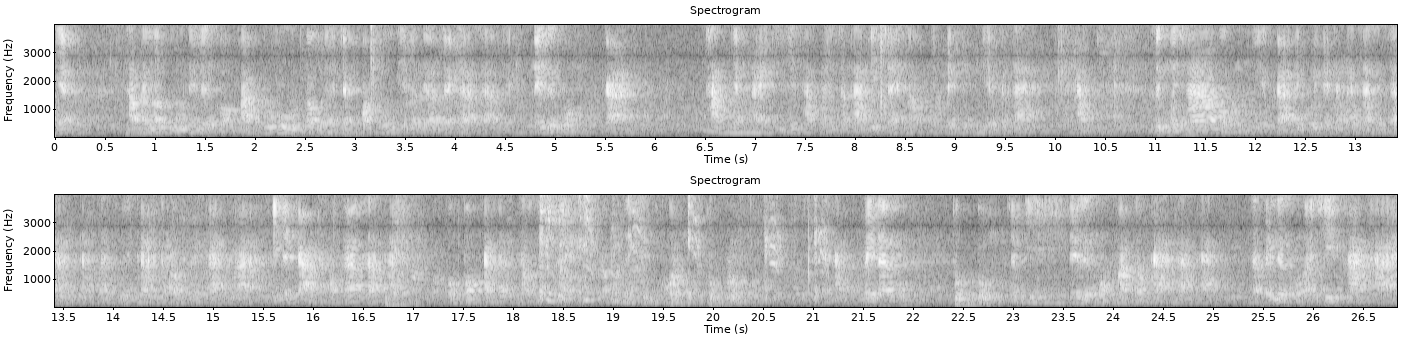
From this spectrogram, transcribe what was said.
เนี่ยทำให้เรารู้ในเรื่องของความรู้นอกเหนือจากความรู้ที่เราได้รับจากการแล้วเนี่ยในเรื่องของการ ทำอย่างไรที่จะทำให้สภาพจิตใจเราเนี่ยเป็นหนึ่งเดียวกันได้นะครับ ซึ่งเมื่อเช้าก็ผมมีโอกาสได้คุยกับทางอาจารย์อาจารย์ทางท่านผู้าการกับรองผู้การว่ากิจกรรมของนักศึกษาไทยของกรมป้องกันและบรรเทาสาธารณภัยเราก็เลยถึงคนทุกกลุ่มนะครับเพราะฉะนั้นทุกกลุ่มจะมีในเรื่องของความต้องการต่างกันแต่เป็นเรื่องของอาชีพค้าขาย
